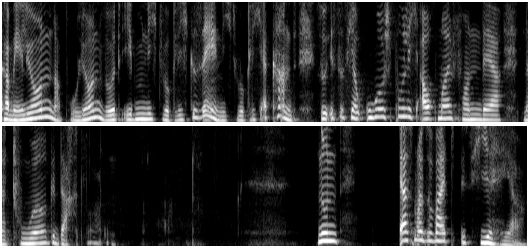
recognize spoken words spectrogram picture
Chamäleon, Napoleon wird eben nicht wirklich gesehen, nicht wirklich erkannt. So ist es ja ursprünglich auch mal von der Natur gedacht worden. Nun, erstmal soweit bis hierher.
